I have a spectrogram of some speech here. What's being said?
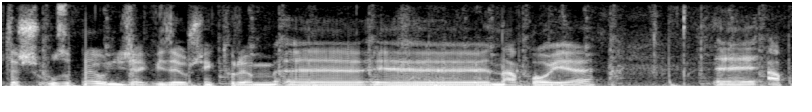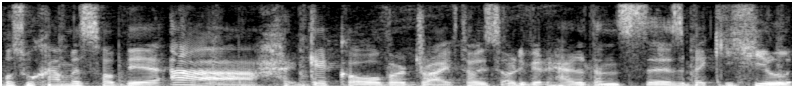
też uzupełnić, jak widzę już niektórym e, e, napoje. A posłuchamy sobie, a, Gecko Overdrive, to jest Oliver Heldens z Becky Hill,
